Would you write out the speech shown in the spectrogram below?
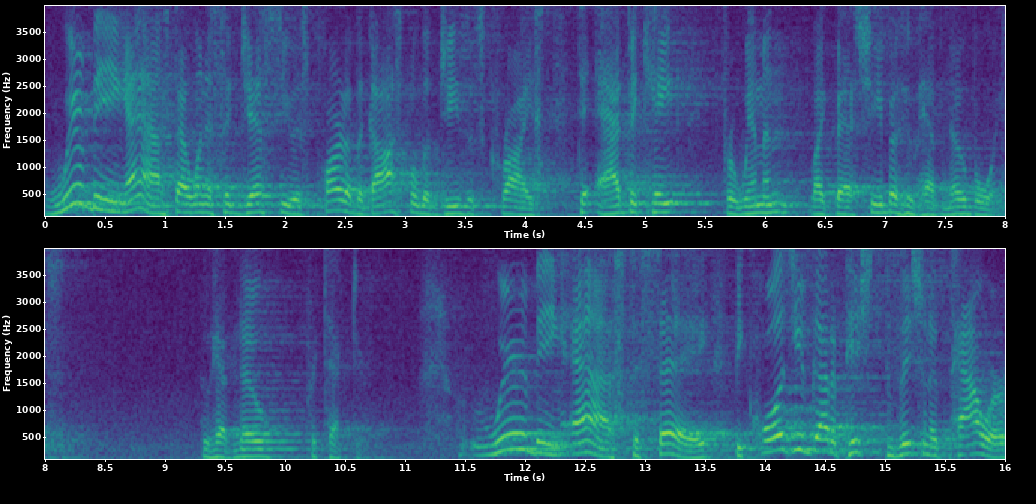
We're being asked, I want to suggest to you, as part of the gospel of Jesus Christ, to advocate for women like Bathsheba who have no voice, who have no protector. We're being asked to say, because you've got a position of power,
